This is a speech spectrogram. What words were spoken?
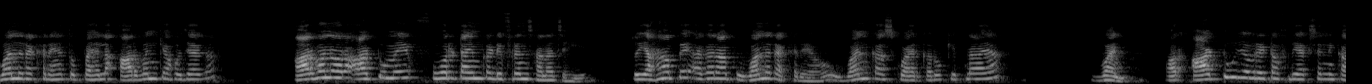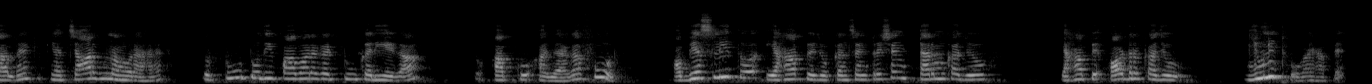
वन रख रहे हैं तो पहला आर वन क्या हो जाएगा? आर वन और आर टू में फोर टाइम का डिफरेंस आना चाहिए। तो यहाँ पे अगर आप वन रख रहे हो, वन का स्क्वायर करो, कितना आया? वन। और आर टू जब रेट ऑफ़ रिएक्शन निकाल रहे हैं, क्योंकि यहाँ चार गुना हो रहा है तो टू टू दी पावर अगर टू करिएगा तो आपको आ जाएगा फोर। ऑब्वियसली तो यहाँ पे जो कंसंट्रेशन टर्म का जो, यहाँ पे ऑर्डर का जो यूनिट होगा, यहाँ पे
